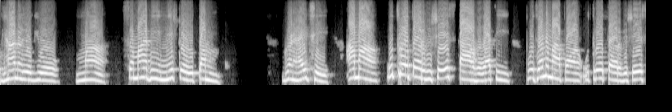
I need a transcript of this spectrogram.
ધ્યાન યોગીઓમાં સમાધિ નિષ્ઠ ઉત્તમ ગણાય છે. આમાં ઉત્તરોત્તર વિશેષતા હોવાથી પૂજનમાં પણ ઉત્તરોત્તર વિશેષ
